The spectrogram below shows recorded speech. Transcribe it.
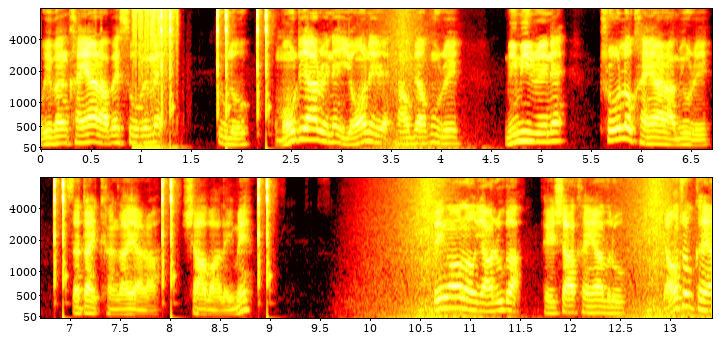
ဝေဖန်ခံရတာပဲဆိုပေမဲ့သူ့လိုအမုန်းတရားတွေနဲ့ရောနေတဲ့ထောင်ပြောင်မှုတွေမိမိတွေနဲ့ troll လုပ်ခံရတာမျိုးတွေဇက်တိုက်ခံစားရတာရှားပါလိမ့်မယ်။တင်းကောင်းဆောင်ယာရုကဖယ်ရှားခံရသလိုရောင်းထုတ်ခံရ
